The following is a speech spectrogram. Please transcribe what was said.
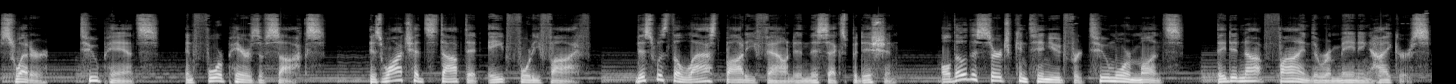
sweater, two pants, and four pairs of socks. His watch had stopped at 8.45. This was the last body found in this expedition. Although the search continued for two more months, they did not find the remaining hikers.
